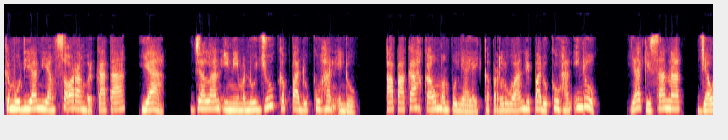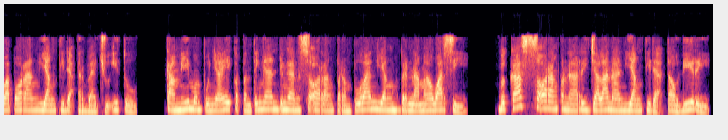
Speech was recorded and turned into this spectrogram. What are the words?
Kemudian yang seorang berkata, ya, jalan ini menuju ke padukuhan induk. Apakah kau mempunyai keperluan di padukuhan induk? Ya kisanak, jawab orang yang tidak terbaju itu. Kami mempunyai kepentingan dengan seorang perempuan yang bernama Warsi. Bekas seorang penari jalanan yang tidak tahu diri.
